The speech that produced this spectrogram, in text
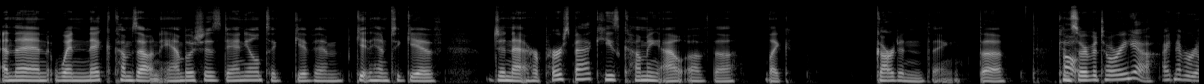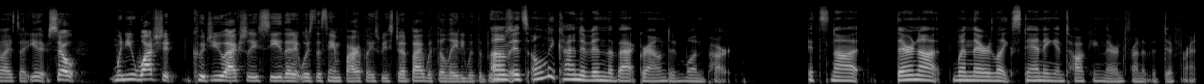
And then when Nick comes out and ambushes Daniel to give him get him to give Jeanette her purse back, he's coming out of the like garden thing, the conservatory. Yeah, I'd never realized that either. So when you watched it, could you actually see that it was the same fireplace we stood by with the lady with the boobs? Um, it's only kind of in the background in one part. It's not. They're not when they're like standing and talking. They're in front of a different.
